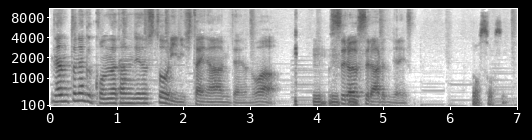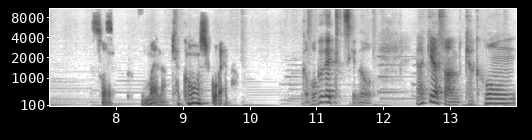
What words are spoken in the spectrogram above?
なんとなくこんな感じのストーリーにしたいな、みたいなのは、うんうん、うん。すらうすらあるんじゃないですか。そうそうそう。そうや。お前な、脚本思考やな。僕が言ったんですけど、アキラさん、脚本思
